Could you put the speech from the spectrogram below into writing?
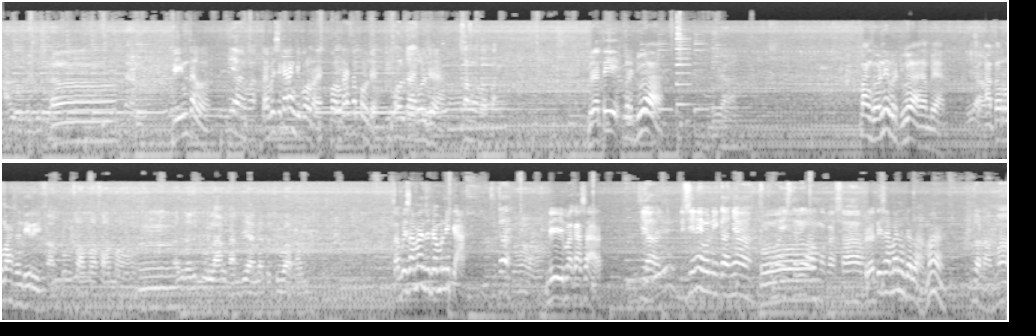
Anggota juga Eh, di Intel. Iya, Pak. Tapi sekarang di Polres, Polres atau Polda? Di Polda. Polda. Sama Bapak. Berarti berdua. Iya Manggone berdua sampean. Iya. Atau rumah sendiri. Sambung sama-sama Hmm. Tapi nanti pulang gantian ada kedua kan Tapi sampean sudah menikah Sudah. Di Makassar. Ya, di sini menikahnya sama Oh. istri orang Makassar. Berarti sampean udah lama. Udah lama.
